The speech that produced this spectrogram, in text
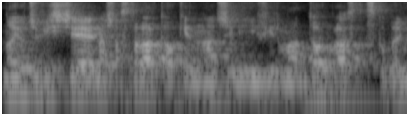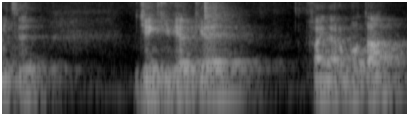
No i oczywiście nasza stolarka okienna, czyli firma Dorplast z Kobelnicy. Dzięki wielkie, fajna robota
